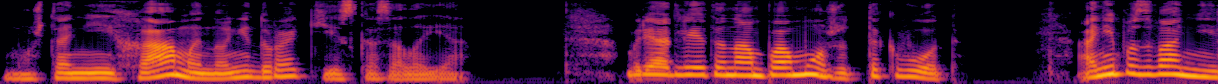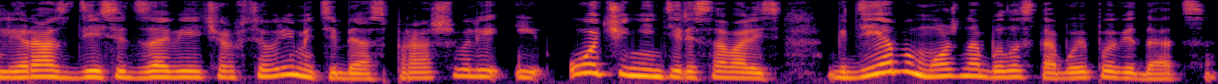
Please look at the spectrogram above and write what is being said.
«Может, они и хамы, но не дураки», — сказала я. «Вряд ли это нам поможет. Так вот, они позвонили раз десять за вечер, все время тебя спрашивали и очень интересовались, где бы можно было с тобой повидаться.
